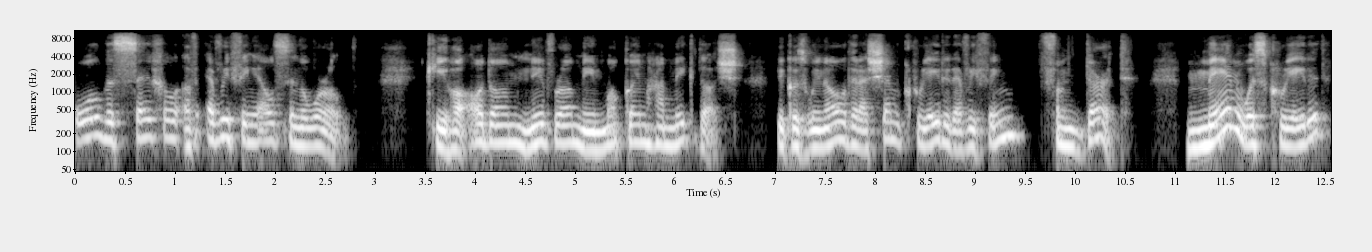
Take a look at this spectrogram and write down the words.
all the seichel of everything else in the world. Ki ha'odom nivra mimokim hamikdash. Because we know that Hashem created everything from dirt. Man was created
